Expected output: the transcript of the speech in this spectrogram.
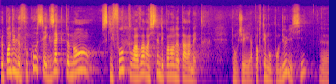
Le pendule de Foucault, c'est exactement ce qu'il faut pour avoir un système dépendant de paramètres. Donc j'ai apporté mon pendule ici, euh,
